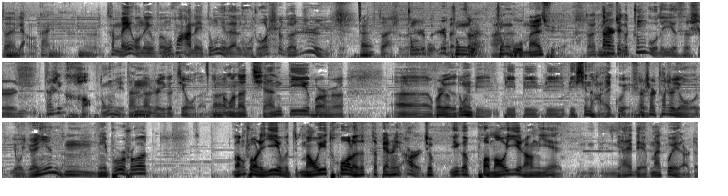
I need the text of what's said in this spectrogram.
对对，两个概念。嗯，它没有那个文化那东西在里头。古着是个日语，对是个中古日本日本中古字中古买取，对，但是这个中古的意思是，它是一个好东西，但是它是一个旧的，你甭管它钱低或者是。呃，或者有的东西比比比比比新的还贵，它是它是有有原因的。嗯，你不是说王朔这衣服毛衣脱了，它它变成一二就一个破毛衣，然后你也你你还得卖贵点儿，这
